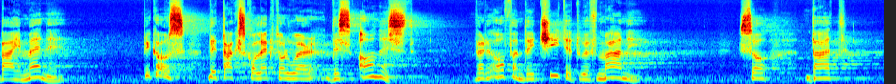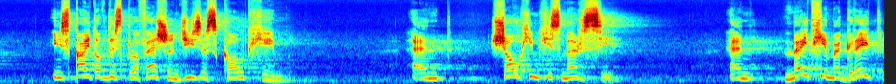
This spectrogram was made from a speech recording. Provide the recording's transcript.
by many because the tax collectors were dishonest. Very often they cheated with money. So, but in spite of this profession, Jesus called him and showed him his mercy and made him a great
